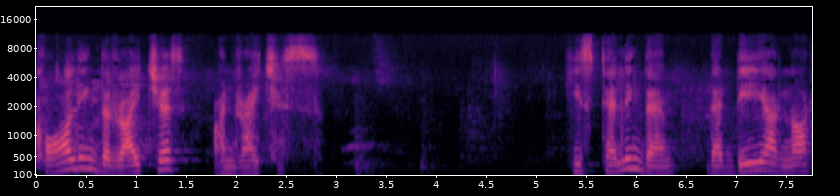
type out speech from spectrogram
Calling the righteous unrighteous. He's telling them that they are not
